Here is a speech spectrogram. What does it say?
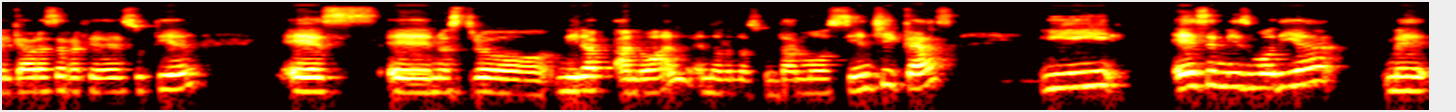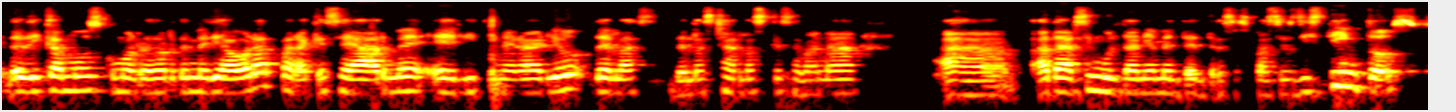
del que ahora se refiere Sutiel, es eh, nuestro meetup anual, en donde nos juntamos 100 chicas y ese mismo día me dedicamos como alrededor de media hora para que se arme el itinerario de las, de las charlas que se van a, a, dar simultáneamente en tres espacios distintos,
